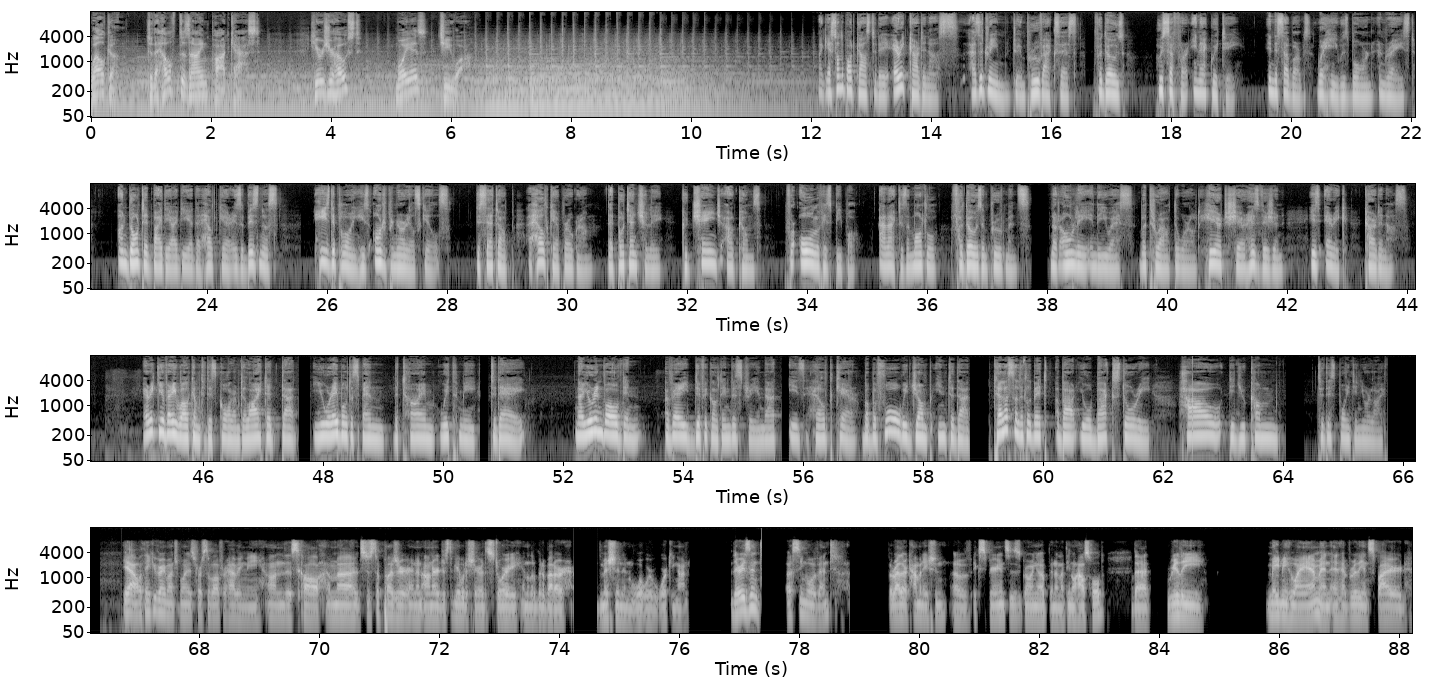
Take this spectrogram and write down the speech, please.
Welcome to the Health Design Podcast. Here's your host, Moyez Jiwa. My guest on the podcast today, Erik Cardenas, has a dream to improve access for those who suffer inequity in the suburbs where he was born and raised. Undaunted by the idea that healthcare is a business, he's deploying his entrepreneurial skills to set up a healthcare program that potentially could change outcomes for all of his people and act as a model for those improvements, not only in the US, but throughout the world. Here to share his vision is Erik Cardenas. Erik, you're very welcome to this call. I'm delighted that you were able to spend the time with me today. Now, you're involved in a very difficult industry, and that is healthcare. But before we jump into that, tell us a little bit about your backstory. How did you come to this point in your life? Yeah, well, thank you very much, Moyez, first of all, for having me on this call. Uh, it's just a pleasure and an honor just to be able to share the story and a little bit about our mission and what we're working on. There isn't a single event, but rather a combination of experiences growing up in a Latino household that really made me who I am and, and have really inspired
